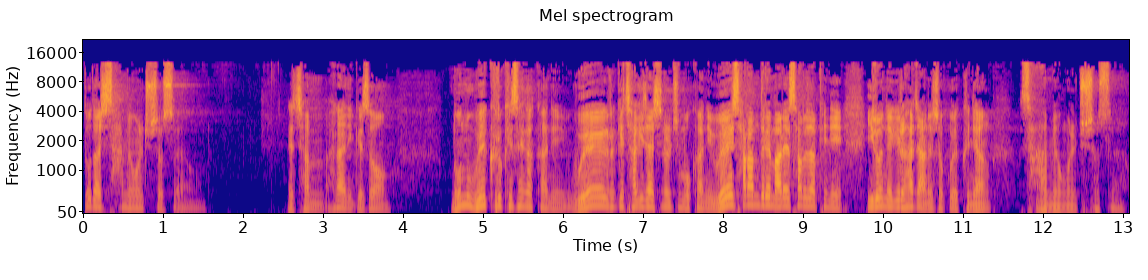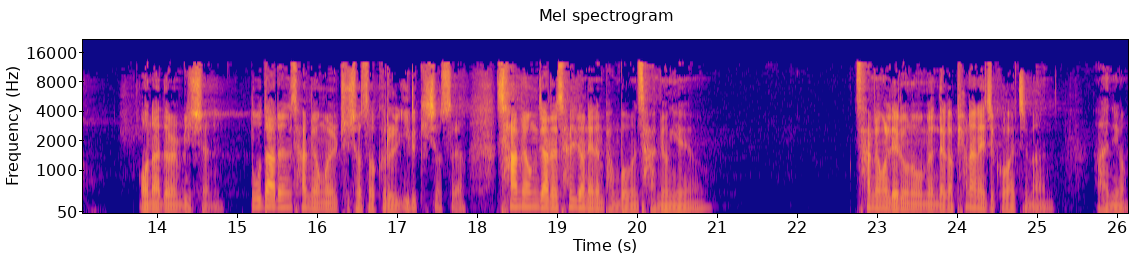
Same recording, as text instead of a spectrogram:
또다시 사명을 주셨어요. 참 하나님께서 너는 왜 그렇게 생각하니? 왜 그렇게 자기 자신을 주목하니? 왜 사람들의 말에 사로잡히니? 이런 얘기를 하지 않으셨고요. 그냥 사명을 주셨어요. Another mission. 또 다른 사명을 주셔서 그를 일으키셨어요. 사명자를 살려내는 방법은 사명이에요. 사명을 내려놓으면 내가 편안해질 것 같지만 아니요.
